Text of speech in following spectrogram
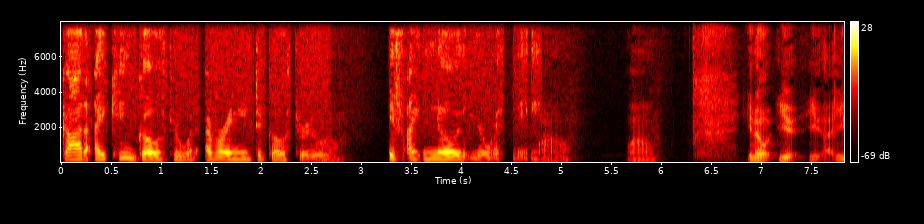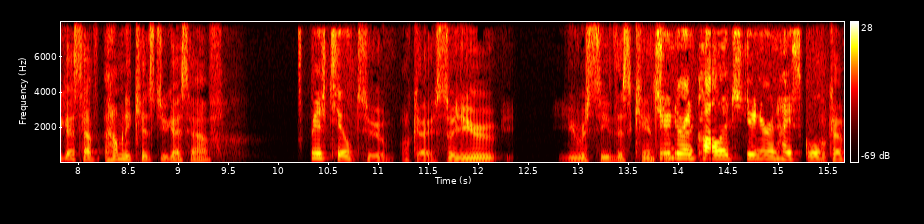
god i can go through whatever i need to go through Wow. if i know that you're with me Wow. Wow. You know, you, you you guys have how many kids do you guys have? We have two Two. Okay. So you you received this cancer. junior in college, junior in high school. Okay.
